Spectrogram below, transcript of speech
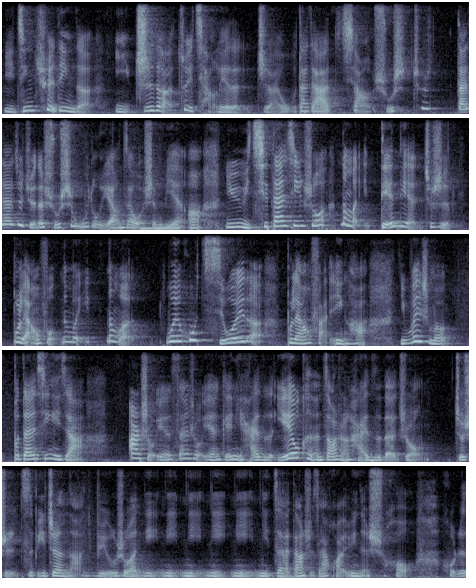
已经确定的已知的最强烈的致癌物，大家像熟视，就是大家就觉得熟视无睹一样在我身边啊。你与其担心说那么一点点就是不良风，那么一那么微乎其微的不良反应哈，你为什么不担心一下？二手烟、三手烟给你孩子，也有可能造成孩子的这种就是自闭症呢。比如说，你你你你你你在当时在怀孕的时候，或者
